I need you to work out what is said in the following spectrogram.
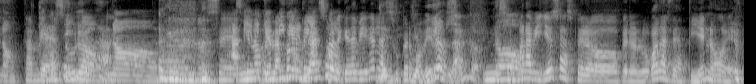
no. También es duro. No, no, sé. A mí yo envidio el blanco solo le queda bien a las supermodelos. Que son maravillosas, pero, pero luego a las de a pie no, ¿eh?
